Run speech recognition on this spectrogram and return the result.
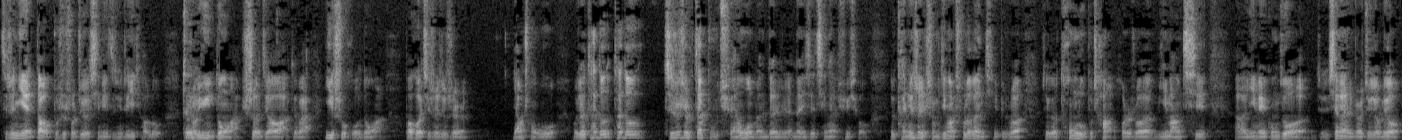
其实你也倒不是说只有心理咨询这一条路，比如说运动啊、社交啊，对吧？艺术活动啊，包括其实就是养宠物，我觉得它都它都其实是在补全我们的人的一些情感需求。就肯定是什么地方出了问题，比如说这个通路不畅，或者说迷茫期啊、因为工作就现在比如九九六，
